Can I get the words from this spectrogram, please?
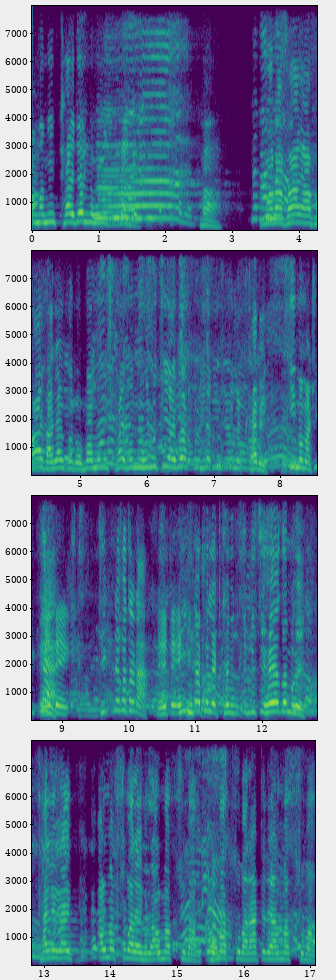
না না খাই দেন। হ্যাঁ মোরা ভাই আফাই ভাইরাল করব মামুনি খাইবো মুহুলুচি আইবা প্লেট খাবে কি মামা ঠিক না ঠিক না কথাটা তিনটা প্লেট খাবে তুই লুচি হয়ে যাব হে খালি রাই আলমাস সুবার আই হলো আলমাস সুবার আলমাস সুবার আটেরে আলমাস সুবার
